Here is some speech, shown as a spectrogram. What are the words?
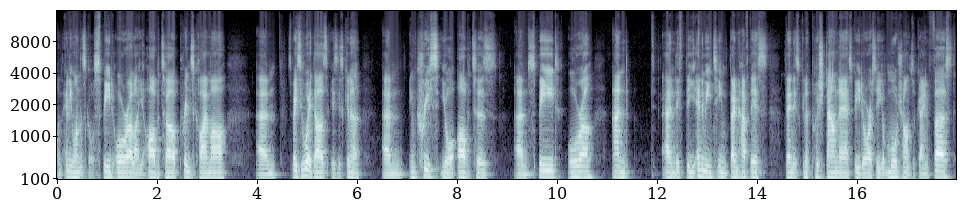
on anyone that's got a speed aura like your Arbiter, Prince Kymar. Um, so basically, what it does is it's going to um, increase your Arbiter's um, speed aura, and and if the enemy team don't have this, then it's going to push down their speed aura, so you've got more chance of going first.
